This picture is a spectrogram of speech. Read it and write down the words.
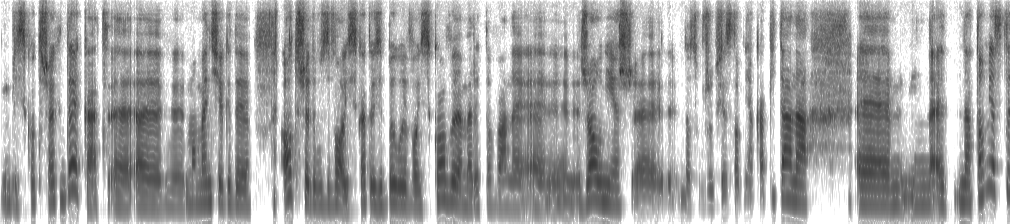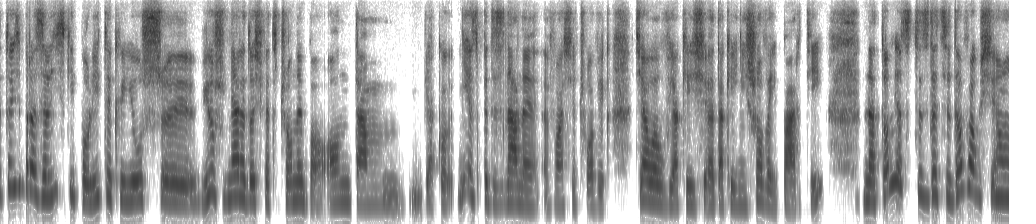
blisko trzech dekad. E, w momencie, gdy odszedł z wojska, to jest były wojskowy, emerytowany żołnierz, dosłużył się stopnia kapitana. Natomiast to jest brazylijski polityk już, już w miarę doświadczony, bo on tam jako niezbyt znany właśnie człowiek działał w jakiejś e, takiej niszowej partii. Natomiast zdecydował się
